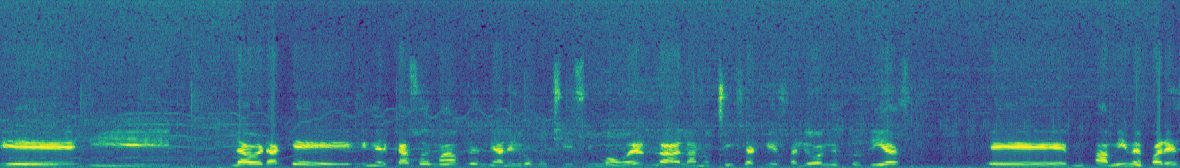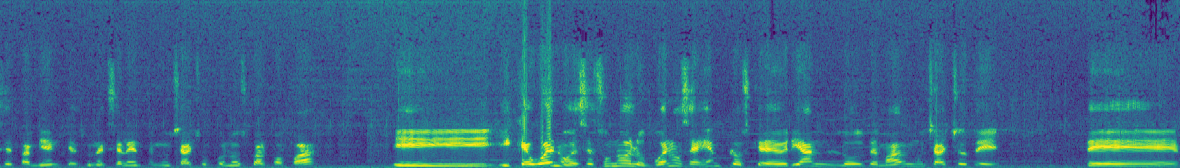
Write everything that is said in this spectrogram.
Eh, y la verdad que en el caso de Manfred me alegró muchísimo ver la, la noticia que salió en estos días. Eh, a mí me parece también que es un excelente muchacho, conozco al papá y, y, qué bueno, ese es uno de los buenos ejemplos que deberían los demás muchachos de, de,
